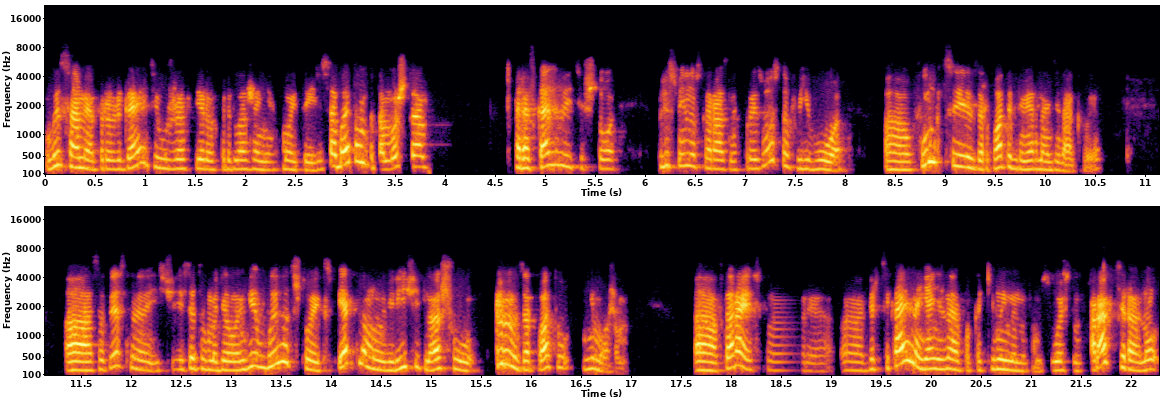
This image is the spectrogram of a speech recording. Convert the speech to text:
вы сами опровергаете уже в первых предложениях мой тезис об этом, потому что рассказываете, что плюс-минус на разных производствах в его функции зарплаты примерно одинаковые. А, соответственно, из, этого мы делаем вывод, что экспертно мы увеличить нашу зарплату не можем. А, вторая история. А, вертикально, я не знаю, по каким именно там, свойствам характера, но,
